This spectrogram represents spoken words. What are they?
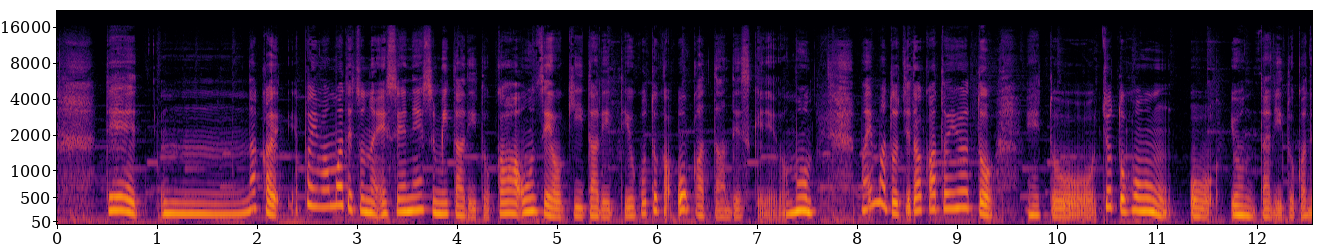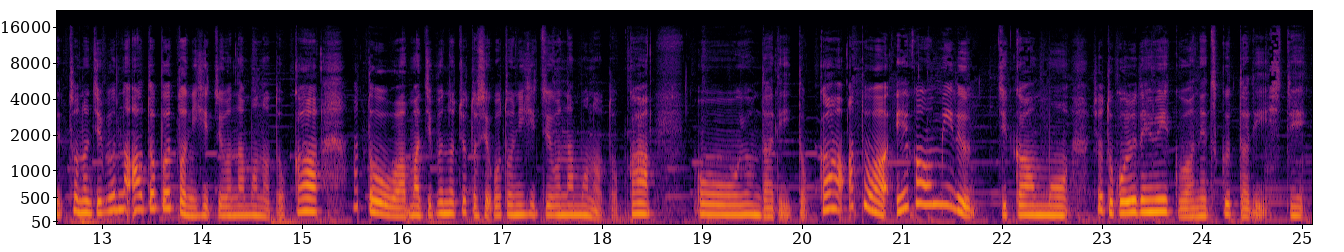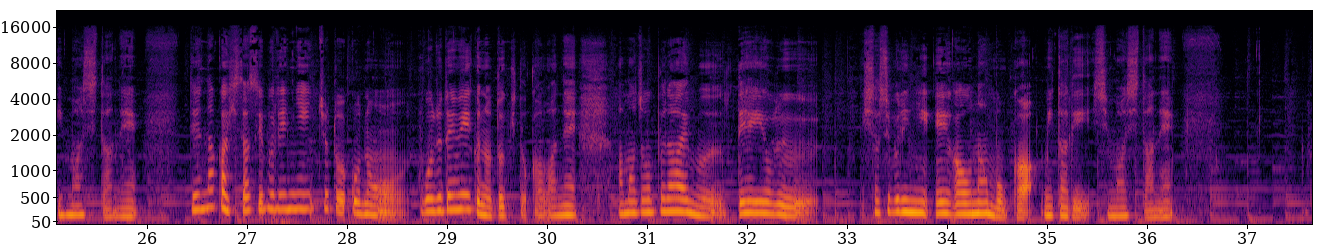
でうんなんかやっぱり今までその SNS 見たりとか音声を聞いたりっていうことが多かったんですけれども、まあ、今どちらかというと,、えーと、ちょっと本を読んだりとかでその自分のアウトプットに必要なものとかあとはま自分のちょっと仕事に必要なものとかを読んだりとかあとは映画を見る時間もちょっとゴールデンウィークはね作ったりしていましたね。でなんか久しぶりにちょっとこのゴールデンウィークの時とかはね Amazon プライムで夜久しぶりに映画を何本か見たりしましたね。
